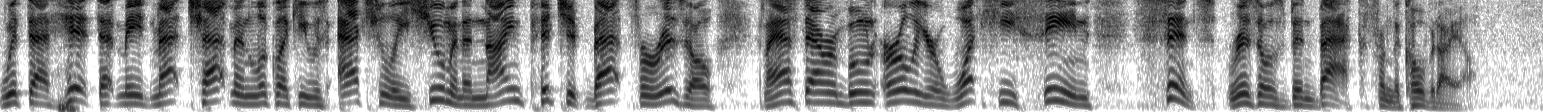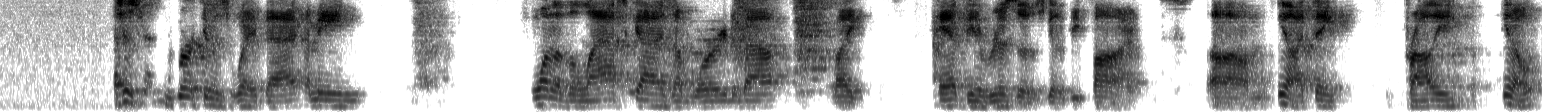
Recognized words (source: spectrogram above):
with that hit that made Matt Chapman look like he was actually human. A nine pitch at bat for Rizzo. And I asked Aaron Boone earlier what he's seen since Rizzo's been back from the COVID IL. Just working his way back. I mean, one of the last guys I'm worried about, like Anthony Rizzo is going to be fine. Um, you know, I think probably, you know,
